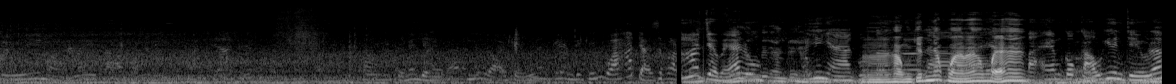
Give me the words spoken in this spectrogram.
tụi đi mà mấy tao tụi nó về đó gọi tụi nó cái em đi kiếm quá trời sắp quá trời bẻ luôn cái ở hồng dưới nhà của Ừ, Hồng chính nhóc mà nó không bẻ ha. bà em cô cậu với anh Triều đó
